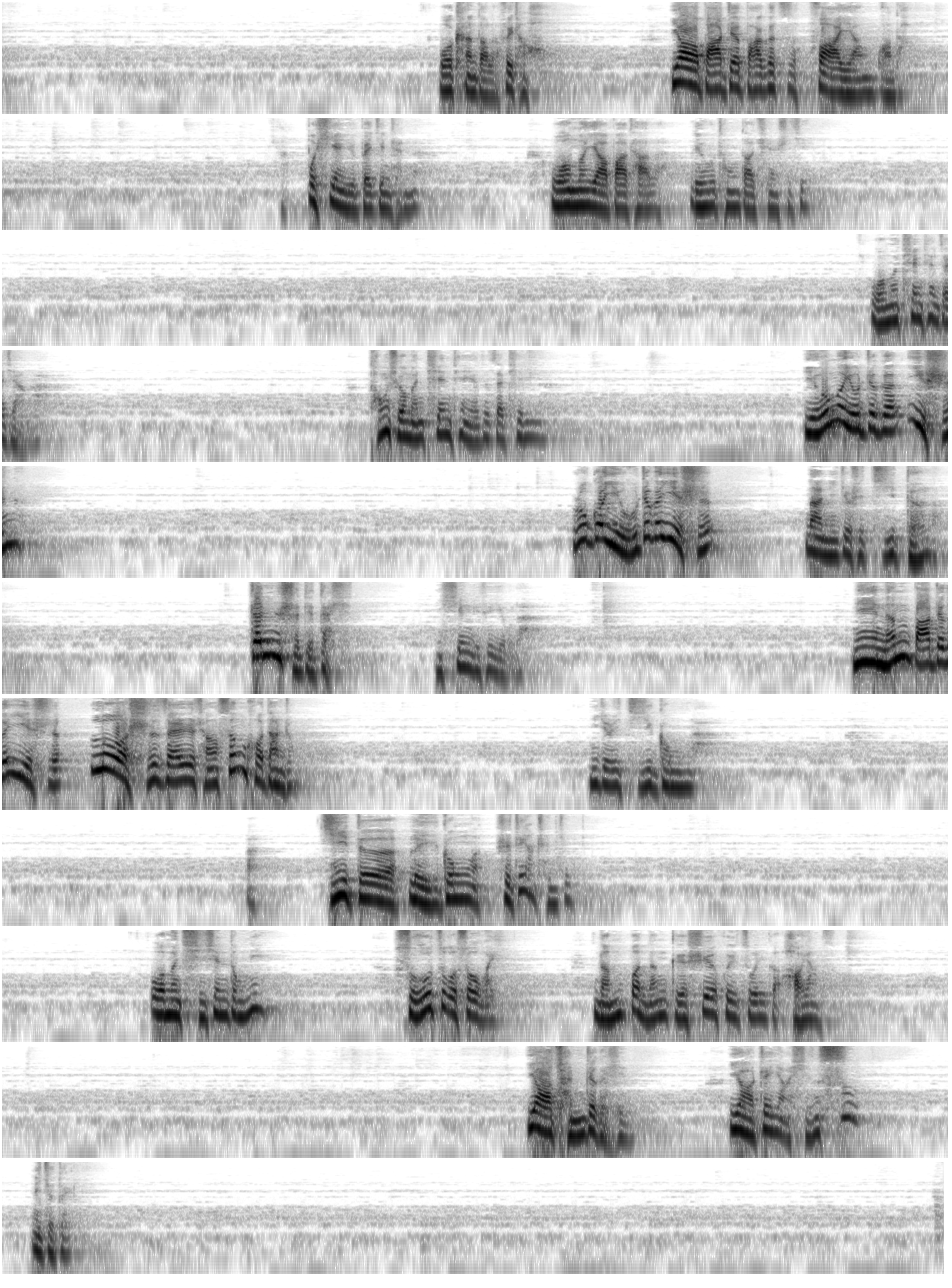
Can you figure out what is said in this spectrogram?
我看到了，非常好。要把这八个字发扬光大，不限于北京城了。我们要把它了流通到全世界。我们天天在讲啊，同学们天天也都在听呢。有没有这个意识呢？如果有这个意识，那你就是积德了，真实的德行，你心里头有了，你能把这个意识落实在日常生活当中，你就是积功了。积德累功啊，是这样成就的。我们起心动念，所作所为，能不能给社会做一个好样子？要存这个心，要这样行事，你就对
